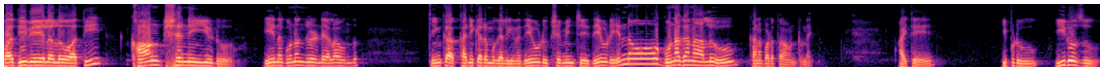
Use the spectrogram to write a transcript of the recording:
పదివేలలో అతి కాంక్షణీయుడు. ఈయన గుణం చూడండి ఎలా ఉందో. ఇంకా కనికరము కలిగిన దేవుడు క్షమించే దేవుడు ఎన్నో గుణగణాలు కనపడతా ఉంటున్నాయి. అయితే ఇప్పుడు ఈరోజు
